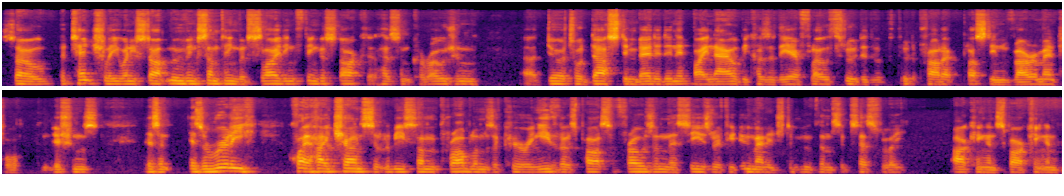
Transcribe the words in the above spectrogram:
So potentially when you start moving something with sliding finger stock that has some corrosion, uh, dirt or dust embedded in it by now because of the airflow through the, through the product plus the environmental conditions, there's, an, there's a really quite high chance that there'll be some problems occurring. Either those parts are frozen, they're seized, or if you do manage to move them successfully, arcing and sparking. And,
